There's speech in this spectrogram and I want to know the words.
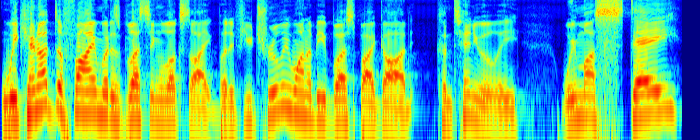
We cannot define what his blessing looks like, but if you truly want to be blessed by God continually, we must stay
